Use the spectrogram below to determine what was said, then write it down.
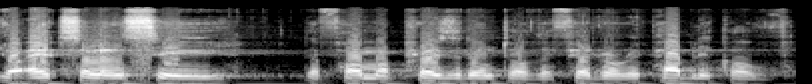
Your Excellency, the former President of the Federal Republic of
